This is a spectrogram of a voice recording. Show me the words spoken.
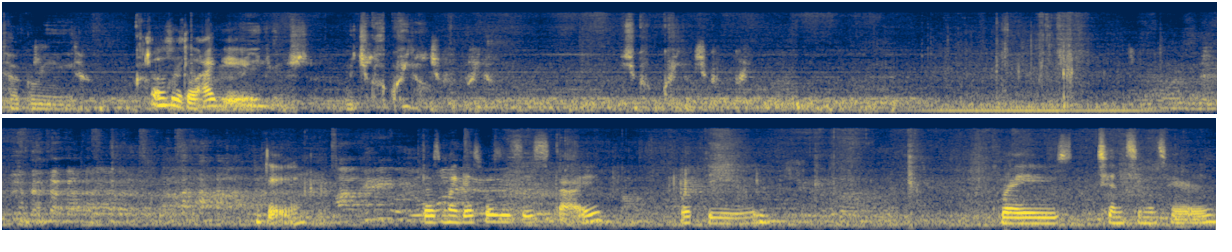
た匠 This is laggy. めっちゃかっこいいなめっちゃかっこいいなめっちゃかっこいいなめっちゃかっこいいな Okay. Does my guess was this this guy with the gray tints in his hair?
